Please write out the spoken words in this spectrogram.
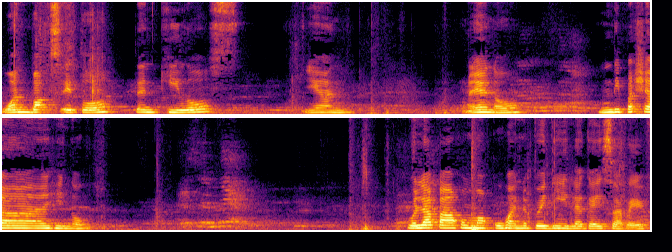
One box ito. 10 kilos. Yan. Ayan, oh. Hindi pa siya hinog. Wala pa akong makuha na pwedeng ilagay sa ref.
